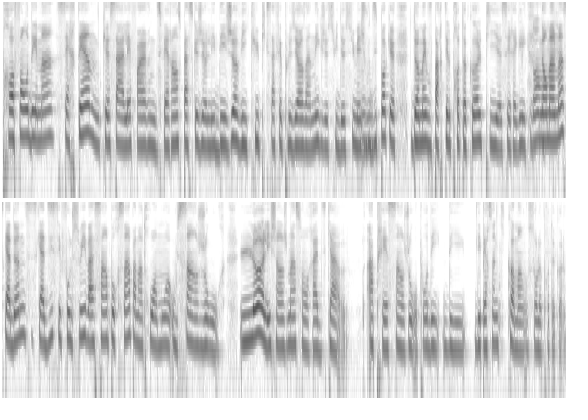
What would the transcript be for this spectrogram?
profondément certaine que ça allait faire une différence parce que je l'ai déjà vécu puis que ça fait plusieurs années que je suis dessus. Mais je vous mhm. dis pas que demain vous partez le protocole puis euh, c'est réglé. Normalement, ce qu'elle donne, ce qu'elle dit, c'est faut le suivre à 100 pendant trois mois ou 100 jours. Là, les changements sont radicaux après 100 jours pour des, personnes qui commencent sur le protocole.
